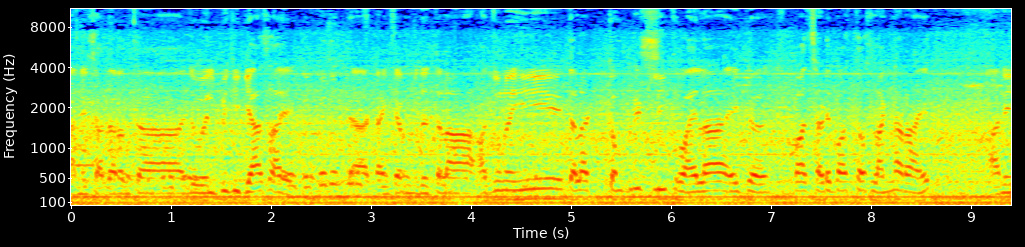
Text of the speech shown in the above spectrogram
आणि साधारणतः जो एल पी जी गॅस आहे त्या टँकरमध्ये त्याला अजूनही त्याला कंप्लीट लीक व्हायला एक पाच साडेपाच तास लागणार आहेत. आणि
